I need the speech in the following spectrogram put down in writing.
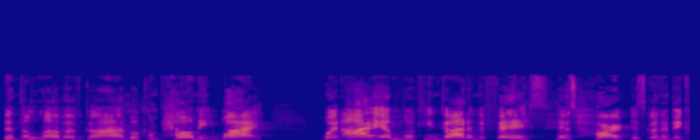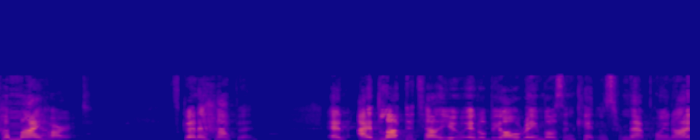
then the love of God will compel me. Why? When I am looking God in the face, His heart is going to become my heart. It's going to happen. And I'd love to tell you it'll be all rainbows and kittens from that point on.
